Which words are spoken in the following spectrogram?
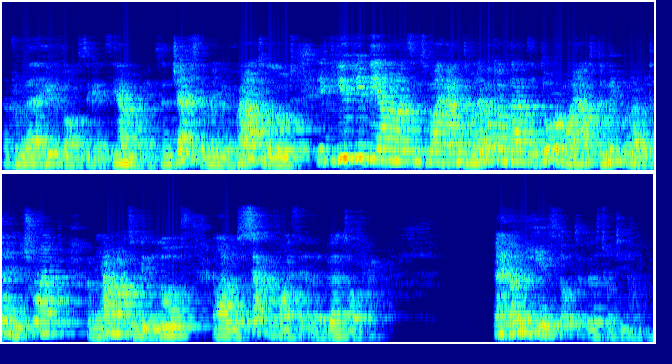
and from there he advanced against the Ammonites. And Jephthah made a vow to the Lord If you give the Ammonites into my hands, whatever comes out of the door of my house to me when I return in triumph from the Ammonites will be the Lord's, and I will sacrifice it as a burnt offering. And if only he had stopped at verse 29.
